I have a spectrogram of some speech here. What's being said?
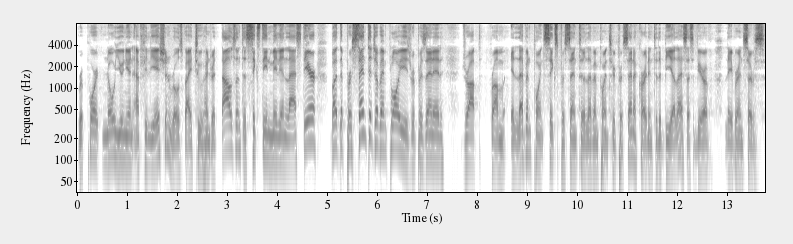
report no union affiliation rose by 200,000 to 16 million last year, but the percentage of employees represented dropped from 11.6% to 11.3% according to the BLS, that's the Bureau of Labor and Service.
